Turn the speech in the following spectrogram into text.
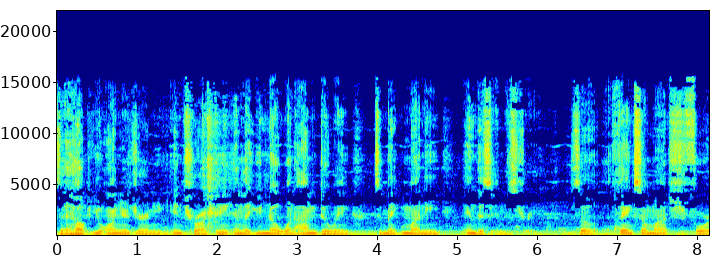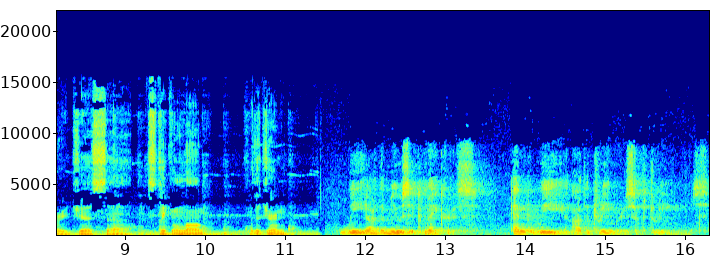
to help you on your journey in trucking and let you know what I'm doing to make money in this industry. So thanks so much for just uh, sticking along for the journey. We are the music makers, and we are the dreamers of dreams.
